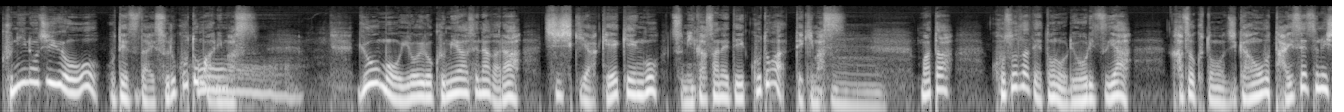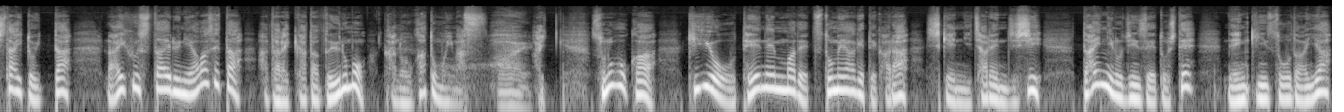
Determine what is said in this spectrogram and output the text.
国の事業をお手伝いすることもあります。業務をいろいろ組み合わせながら知識や経験を積み重ねていくことができます。うんまた、子育てとの両立や家族との時間を大切にしたいといったライフスタイルに合わせた働き方というのも可能かと思います。はい。はい。その他、企業を定年まで勤め上げてから試験にチャレンジし、第二の人生として年金相談や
